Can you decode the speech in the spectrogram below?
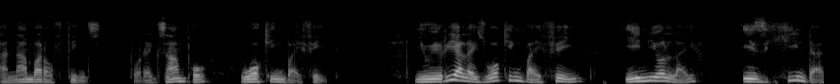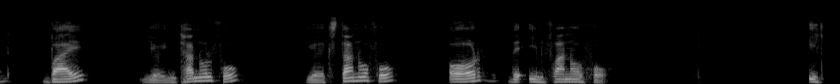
a number of things. For example, walking by faith you will realize walking by faith in your life is hindered by your internal foe, your external foe, or the infernal foe. It,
